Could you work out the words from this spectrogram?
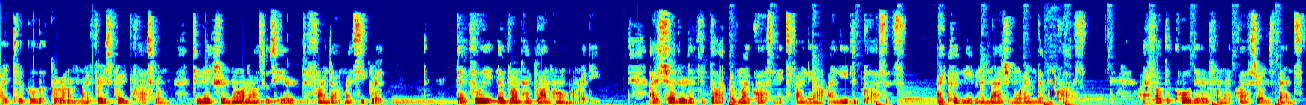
I took a look around my first grade classroom to make sure no one else was here to find out my secret. Thankfully, everyone had gone home already. I shuddered at the thought of my classmates finding out I needed glasses. I couldn't even imagine wearing them in class. I felt the cold air from my classroom's vents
